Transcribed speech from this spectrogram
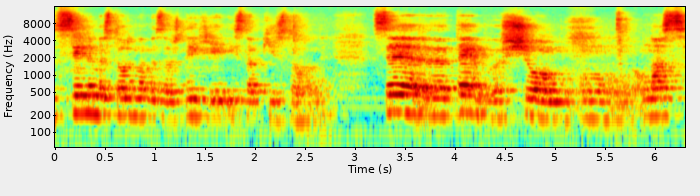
з сильними сторонами завжди є і слабкі сторони. Це е, те, що у нас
